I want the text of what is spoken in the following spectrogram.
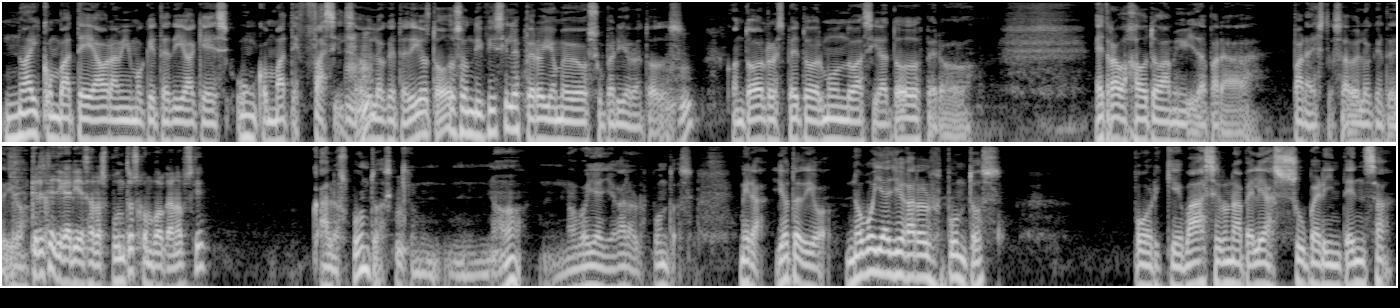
No hay combate ahora mismo que te diga que es un combate fácil, ¿sabes lo que te digo? Todos son difíciles, pero yo me veo superior a todos. Con todo el respeto del mundo hacia todos, pero he trabajado toda mi vida para, para esto, ¿sabes lo que te digo? ¿Crees que llegarías a los puntos con Volkanovski? a los puntos. No, no voy a llegar a los puntos. Mira, yo te digo, no voy a llegar a los puntos porque va a ser una pelea súper intensa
